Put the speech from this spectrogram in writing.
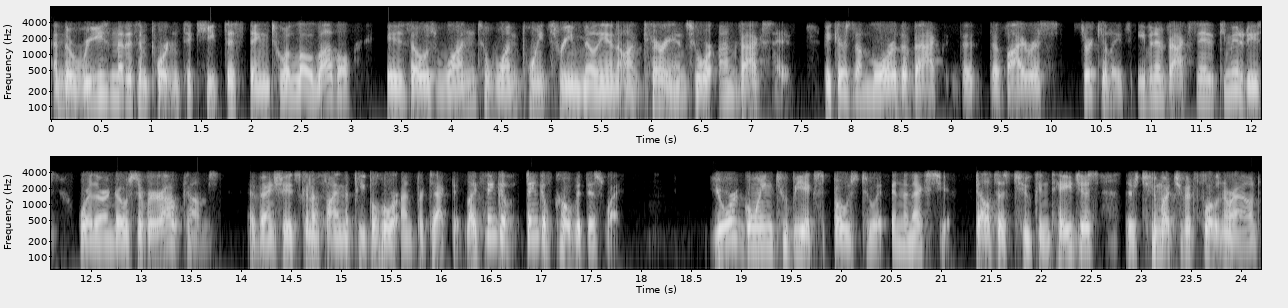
And the reason that it's important to keep this thing to a low level is those 1 to 1.3 million Ontarians who are unvaccinated. Because the more the, vac- the, the virus circulates, even in vaccinated communities where there are no severe outcomes, eventually it's going to find the people who are unprotected. Like think of think of COVID this way. You're going to be exposed to it in the next year. Delta's too contagious. There's too much of it floating around.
